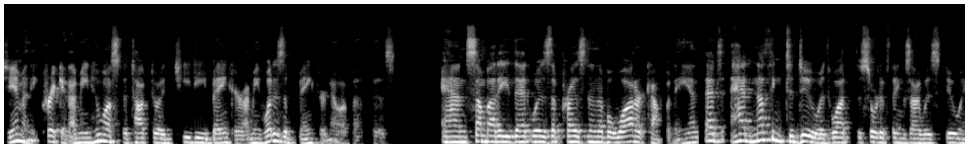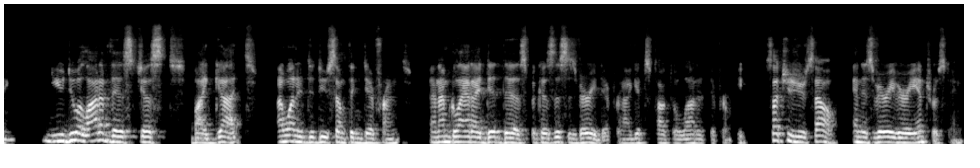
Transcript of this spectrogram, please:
Jiminy Cricket. I mean, who wants to talk to a GD banker? I mean, what does a banker know about this? And somebody that was the president of a water company. And that had nothing to do with what the sort of things I was doing you do a lot of this just by gut. I wanted to do something different. And I'm glad I did this because this is very different. I get to talk to a lot of different people, such as yourself. And it's very, very interesting.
